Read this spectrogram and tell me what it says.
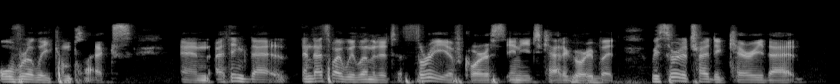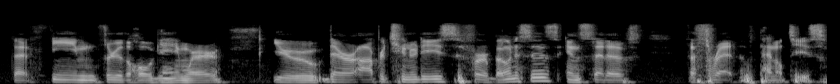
overly complex. And I think that, and that's why we limited to three, of course, in each category. But we sort of tried to carry that that theme through the whole game, where you there are opportunities for bonuses instead of the threat of penalties.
